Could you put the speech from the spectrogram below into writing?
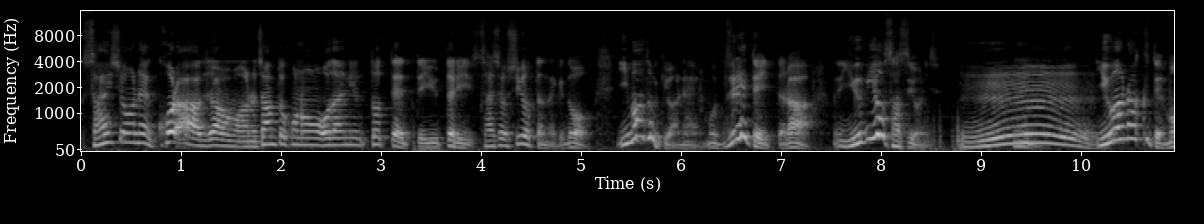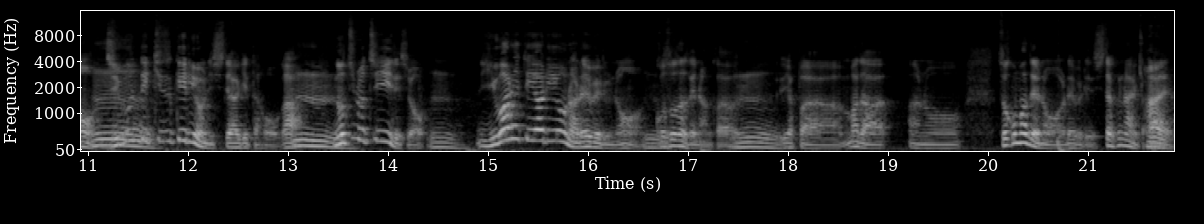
最初はね「こらじゃああのちゃんとこのお題にとって」って言ったり最初しよったんだけど今時はねもうずれていったら指をさすようにする。うーん。言わなくてもうん。自分で気づけるようにしてあげた方がうん。後々いいでしょ？うん。言われてやるようなレベルの子育てなんか、うん。やっぱまだあのそこまでのレベルでしたくないから、はい。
